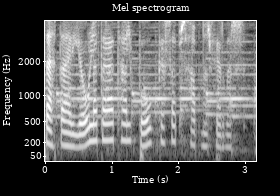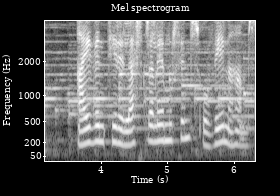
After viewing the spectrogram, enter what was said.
Þetta er jóladagatal bókasaps Hafnarfjörðar. Æventýri lestralemusins og vina hans.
